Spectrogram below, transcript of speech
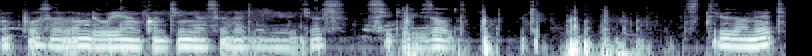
So along the way and continue so that you just see the result. Okay. Still on it.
